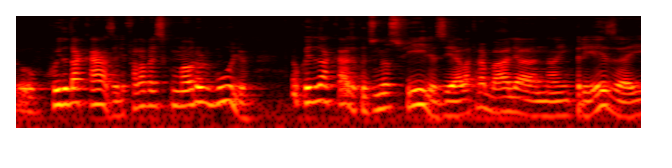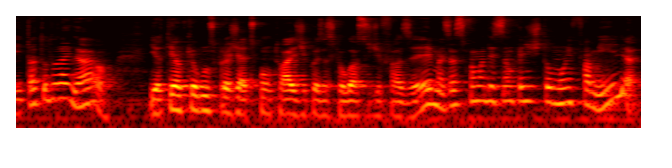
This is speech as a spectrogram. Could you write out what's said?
eu cuido da casa. Ele falava isso com o maior orgulho. Eu cuido da casa, eu cuido dos meus filhos e ela trabalha na empresa e tá tudo legal. E eu tenho aqui alguns projetos pontuais de coisas que eu gosto de fazer, mas essa foi uma decisão que a gente tomou em família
